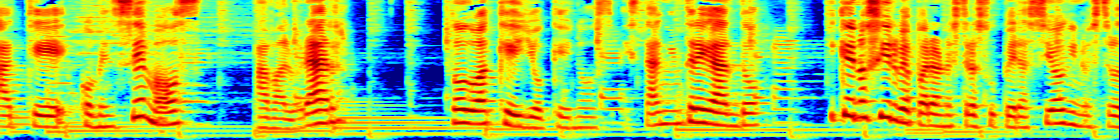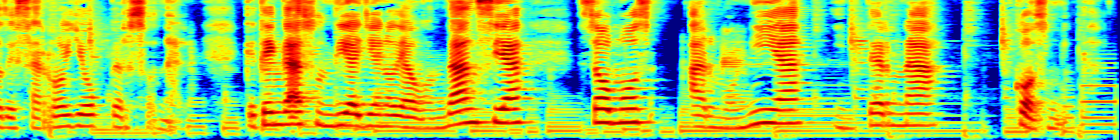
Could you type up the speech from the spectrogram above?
a que comencemos a valorar todo aquello que nos están entregando y que nos sirve para nuestra superación y nuestro desarrollo personal. Que tengas un día lleno de abundancia. Somos armonía interna cósmica.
